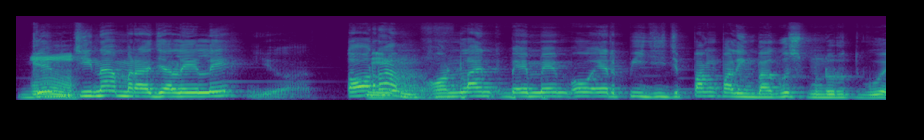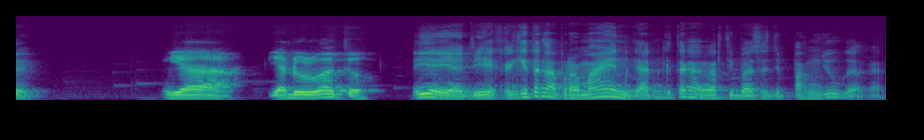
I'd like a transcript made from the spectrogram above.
Game Hmm. Cina merajalele. Ya. Toram online MMORPG Jepang paling bagus menurut gue. Iya, ya dulu tuh. Iya ya dia kan kita nggak pernah main kan, kita nggak ngerti bahasa Jepang juga kan.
